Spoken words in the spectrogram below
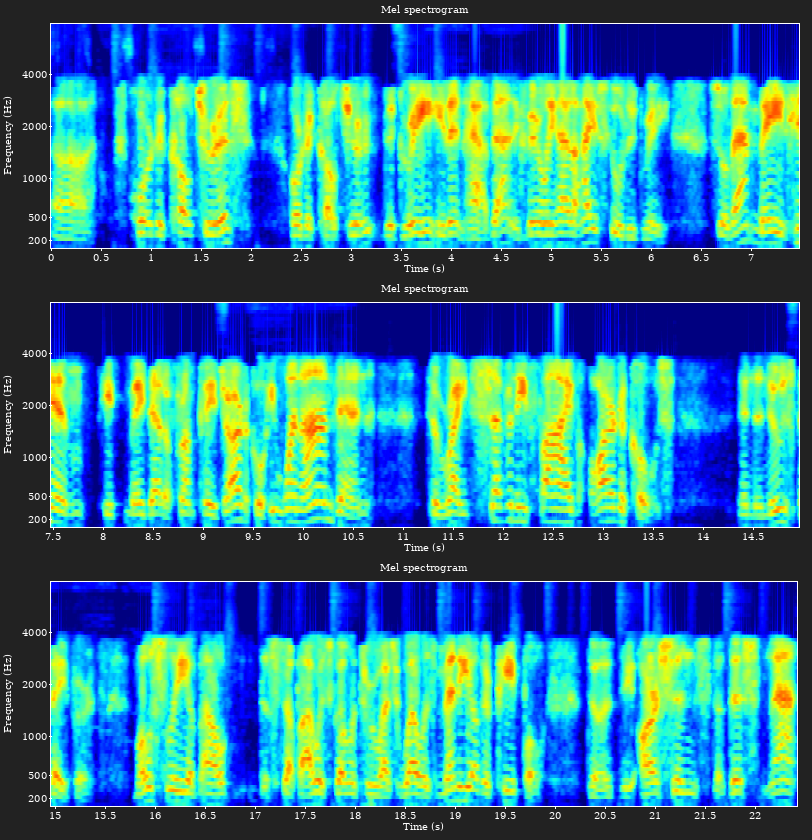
Uh, horticulturist, horticulture degree. He didn't have that. He barely had a high school degree. So that made him, he made that a front page article. He went on then to write 75 articles in the newspaper, mostly about the stuff I was going through as well as many other people, the, the arsons, the this and that,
